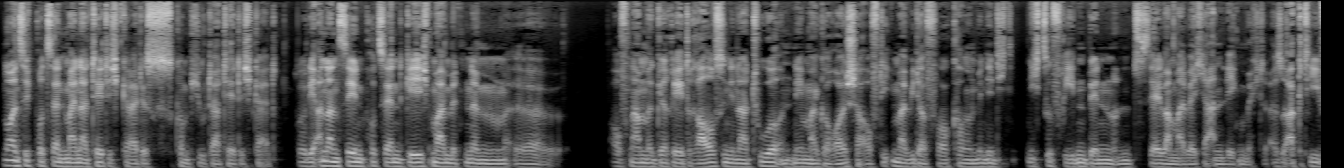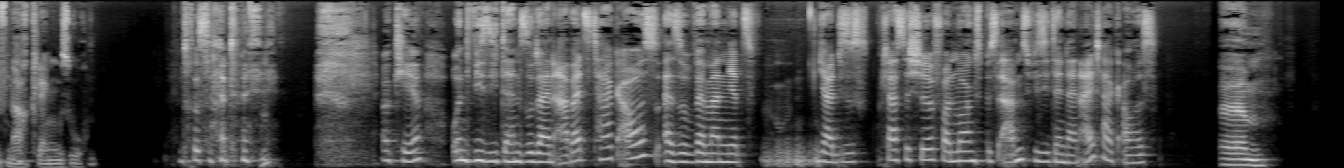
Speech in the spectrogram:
90 Prozent meiner Tätigkeit ist Computertätigkeit. So die anderen 10 Prozent gehe ich mal mit einem äh, Aufnahmegerät raus in die Natur und nehme mal Geräusche auf, die immer wieder vorkommen, wenn ich nicht zufrieden bin und selber mal welche anlegen möchte. Also aktiv nach Klängen suchen. Interessant. Hm? Okay. Und wie sieht dann so dein Arbeitstag aus? Also wenn man jetzt, ja, dieses klassische von morgens bis abends, wie sieht denn dein Alltag aus? Ähm,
